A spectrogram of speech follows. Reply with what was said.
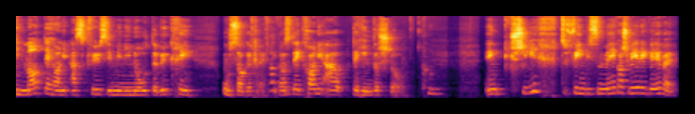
in Mathe habe ich das Gefühl, sind meine Noten wirklich aussagekräftig. Okay. Also da kann ich auch dahinter stehen. Cool. In Geschichte finde ich es mega schwierig, wie eben,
